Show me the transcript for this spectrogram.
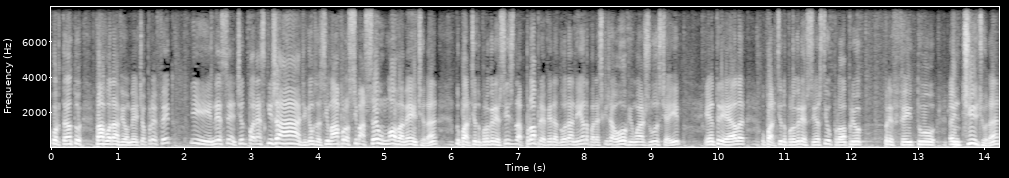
portanto, favoravelmente ao prefeito, e nesse sentido parece que já há, digamos assim, uma aproximação novamente, né, do Partido Progressista da própria vereadora Nena, parece que já houve um ajuste aí entre ela, o Partido Progressista e o próprio prefeito Antídio, né?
